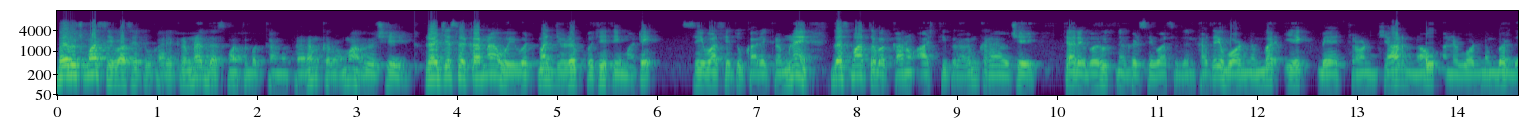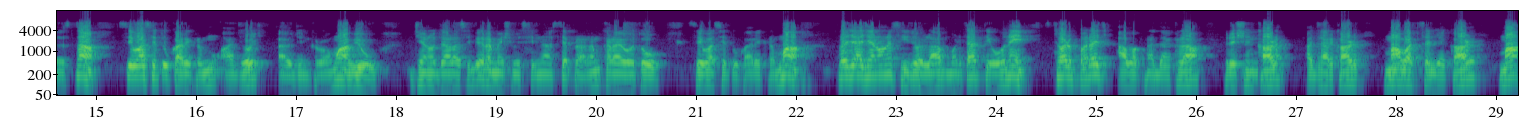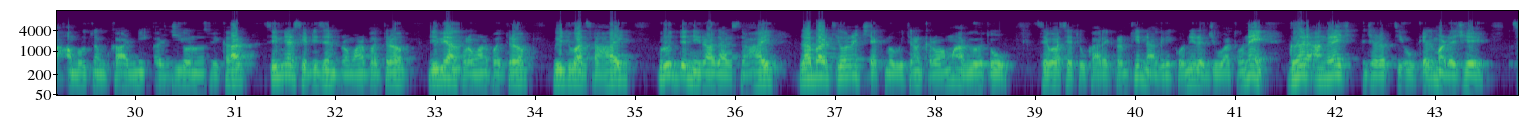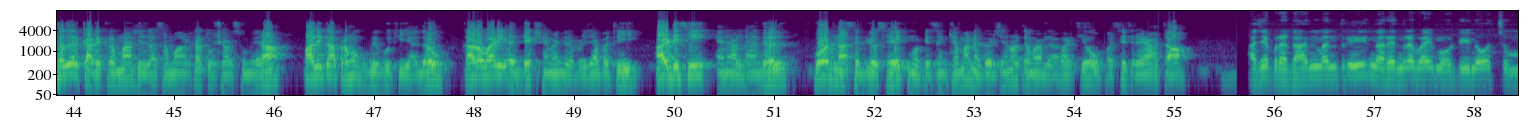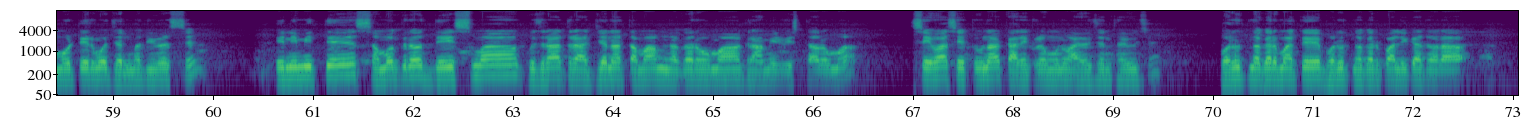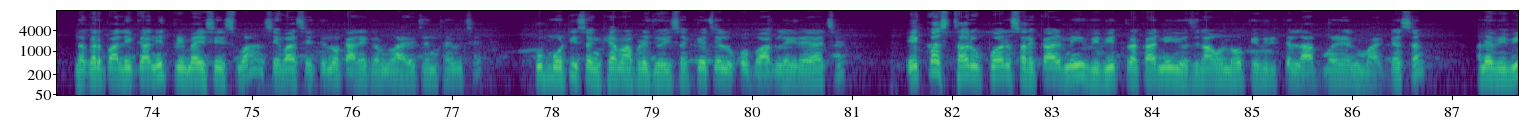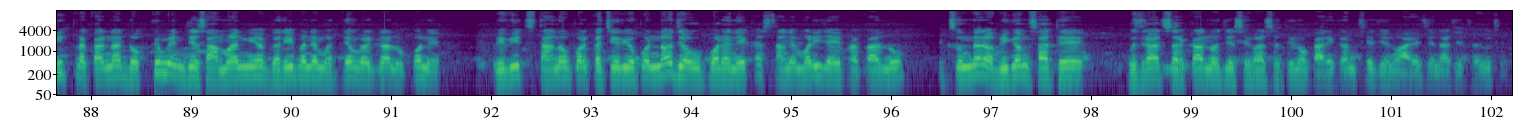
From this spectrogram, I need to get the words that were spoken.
ભરૂચમાં સેવા સેતુ કાર્યક્રમના દસમા તબક્કાનો પ્રારંભ કરવામાં આવ્યો છે. રાજ્ય સરકારના વહીવટમાં ઝડપ વધે તે માટે સેવા સેતુ કાર્યક્રમને દસમા તબક્કાનો આજથી પ્રારંભ કરાયો છે. ત્યારે ભરૂચ નગર સેવા સદન ખાતે વોર્ડ નંબર એક, બે, ત્રણ, ચાર, નવ અને વોર્ડ નંબર દસના સેવા સેતુ કાર્યક્રમનું આજરોજ આયોજન કરવામાં આવ્યું. જેનો ધારાસભ્ય રમેશ મિસ્ત્રીના હસ્તે પ્રારંભ કરાયો હતો. સેવા સેતુ કાર્યક્રમમાં પ્રજાજનોને સીધો લાભ મળતા તેઓને સ્થળ પર જ આવકના દાખલા, રેશન કાર્ડ, આધાર કાર્ડ, મા વાત્સલ્ય કાર્ડ, મા અમૃતમ કાર્ડની અરજીઓનો સ્વીકાર, સિનિયર સિટીઝન પ્રમાણપત્ર, દિવ્યાંગ પ્રમાણપત્ર, વિધવા સહાય, વૃદ્ધ નિરાધાર સહાય, લાભાર્થીઓને ચેકનું વિતરણ કરવામાં આવ્યું હતું. સેવા સેતુ કાર્યક્રમથી નાગરિકોની રજૂઆતોને ઘર આંગણે જ ઝડપથી ઉકેલ મળે છે. સદર કાર્યક્રમમાં જિલ્લા સમાહર્તા તુષાર સુમેરા, પાલિકા પ્રમુખ વિભૂતિ યાદવ, કારોબારી અધ્યક્ષ હેમેન્દ્ર પ્રજાપતિ, આરડીસી એનઆર ધાંધલ બોર્ડના સભ્યો સહિત મોટી સંખ્યામાં નગરજનો તેમજ લાભાર્થીઓ ઉપસ્થિત રહ્યા હતા. આજે પ્રધાનમંત્રી નરેન્દ્રભાઈ મોદીનો ચુમ્મોતેરમો જન્મદિવસ છે. એ નિમિત્તે સમગ્ર દેશમાં, ગુજરાત રાજ્યના તમામ નગરોમાં, ગ્રામીણ વિસ્તારોમાં સેવા સેતુના કાર્યક્રમોનું આયોજન થયું છે. ભરૂચ નગર માટે ભરૂચ નગરપાલિકા દ્વારા નગરપાલિકાની જ પ્રિમાઇસીસમાં સેવા સેતુનો કાર્યક્રમનું આયોજન થયું છે. ખૂબ મોટી સંખ્યામાં આપણે જોઈ શકીએ છીએ, લોકો ભાગ લઈ રહ્યા છે. એક જ સ્તર ઉપર સરકારની વિવિધ પ્રકારની યોજનાઓનો કેવી રીતે લાભ મળે એનું માર્ગદર્શન અને વિવિધ પ્રકારના ડોક્યુમેન્ટ જે સામાન્ય ગરીબ અને મધ્યમ વર્ગના લોકોને વિવિધ સ્થાનો પર, કચેરીઓ પર ન જવું પડે અને એક જ સ્થાને મળી જાય એ પ્રકારનું એક સુંદર અભિગમ સાથે ગુજરાત સરકારનો જે સેવા સતીનો કાર્યક્રમ છે, જેનું આયોજન આજે થયું છે.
